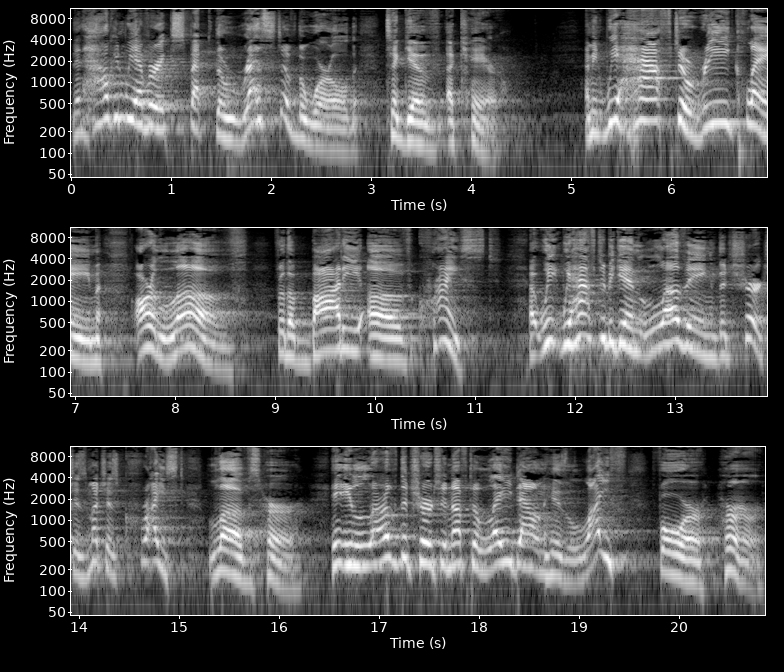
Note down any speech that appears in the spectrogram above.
then how can we ever expect the rest of the world to give a care? I mean, we have to reclaim our love for the body of Christ. Uh, we, we have to begin loving the church as much as Christ loves her. He, he loved the church enough to lay down his life for her.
